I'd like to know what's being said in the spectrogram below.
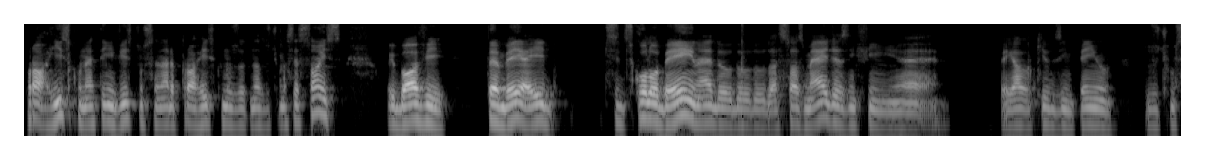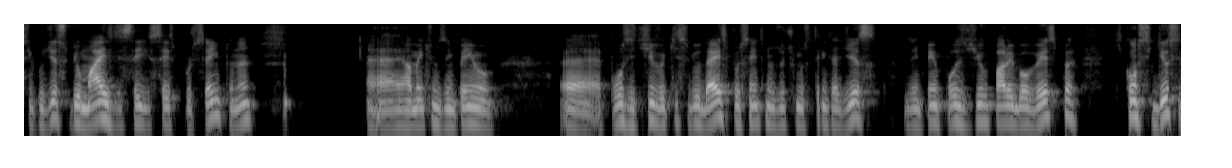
pró-risco, né, tem visto um cenário pró-risco nas últimas sessões. O Ibov também aí se descolou bem, né, do, do das suas médias, enfim, é, pegar aqui o desempenho dos últimos cinco dias, subiu mais de 6%, 6% né, é, realmente um desempenho é, positivo aqui, subiu 10% nos últimos 30 dias, desempenho positivo para o Ibovespa, que conseguiu se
